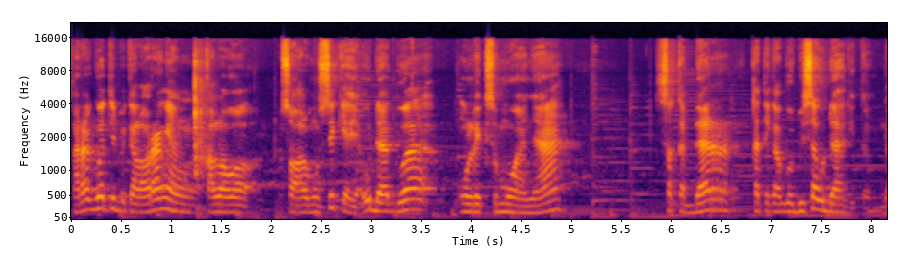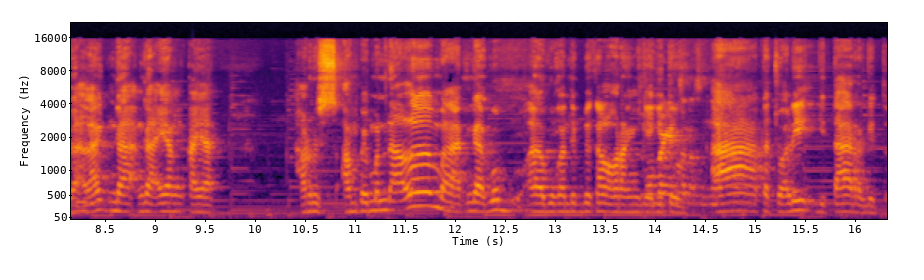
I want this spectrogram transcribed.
karena gue tipikal orang yang kalau soal musik ya ya udah gue ngulik semuanya sekedar ketika gue bisa udah gitu nggak Hmm. lagi nggak nggak yang kayak harus sampai mendalam banget nggak gue uh, bukan tipikal orang yang kayak gitu ah kecuali gitar gitu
